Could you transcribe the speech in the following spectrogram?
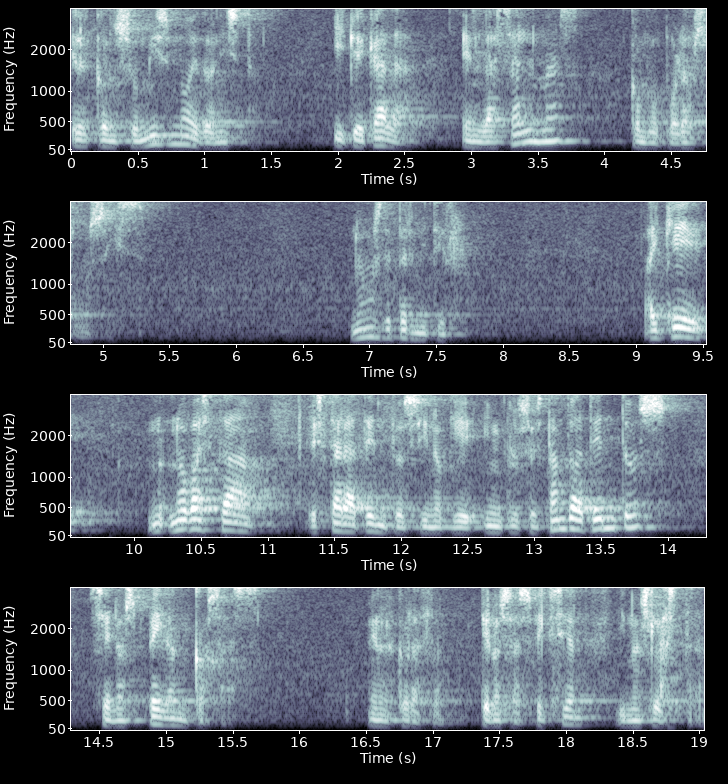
el consumismo hedonista y que cala en las almas como por ósmosis. No hemos de permitirlo. Hay que, no basta estar atentos, sino que incluso estando atentos se nos pegan cosas en el corazón, que nos asfixian y nos lastran.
